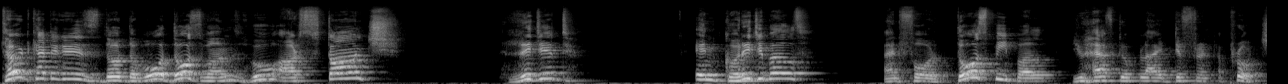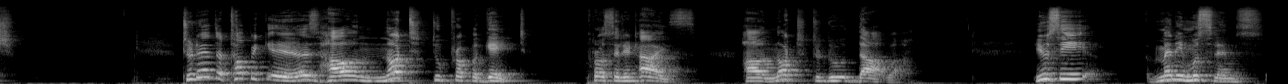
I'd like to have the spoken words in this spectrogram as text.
Third category is the, the those ones who are staunch rigid incorrigibles and for those people you have to apply different approach today the topic is how not to propagate proselytize how not to do dawah you see many muslims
